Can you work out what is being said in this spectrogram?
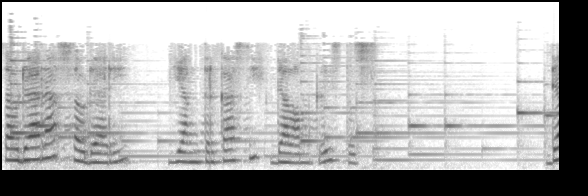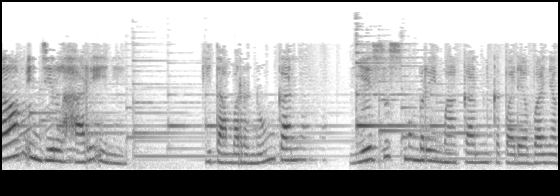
Saudara-saudari yang terkasih dalam Kristus, dalam Injil hari ini kita merenungkan Yesus memberi makan kepada banyak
